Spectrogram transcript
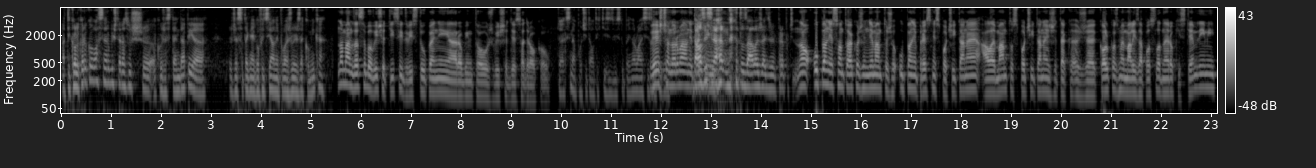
A ty koľko rokov vlastne robíš teraz už e, akože stand-upy a že sa tak nejak oficiálne považuješ za komika? No mám za sebou vyše tisíc vystúpení a robím to už vyše 10 rokov. To jak si napočítal tých tisíc vystúpení? Normálne si Vieš čo, normálne Dal takým... si si na, na to záležať, že prepočítal? No úplne som to akože nemám to, že úplne presne spočítané, ale mám to spočítané, že tak, že koľko sme mali za posledné roky s temnými,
